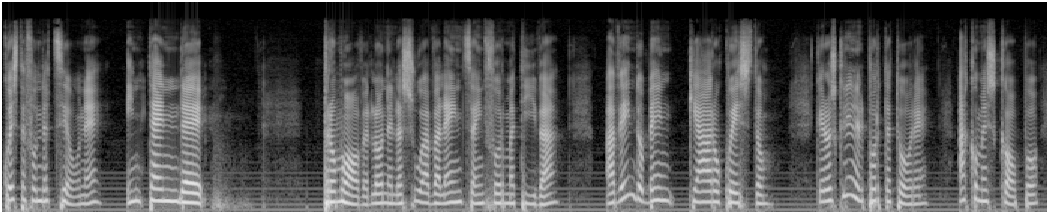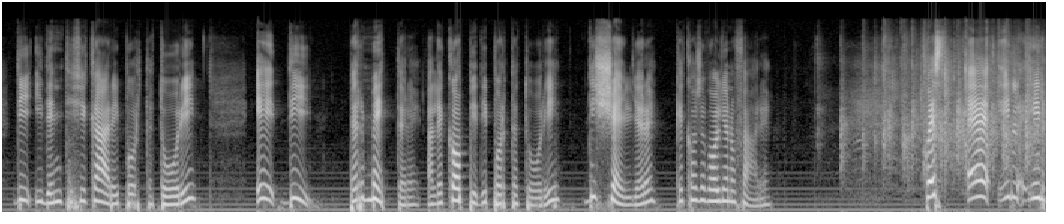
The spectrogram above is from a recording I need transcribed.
questa fondazione intende promuoverlo nella sua valenza informativa, avendo ben chiaro questo, che lo screening del portatore ha come scopo di identificare i portatori e di permettere alle coppie di portatori di scegliere che cosa vogliono fare. Questo è il, il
